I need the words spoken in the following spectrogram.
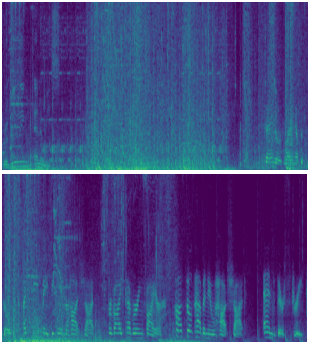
Revealing enemies. Tango's lighting up the scope. A teammate became the hotshot. Provide covering fire. Hostiles have a new hotshot. End their streak.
